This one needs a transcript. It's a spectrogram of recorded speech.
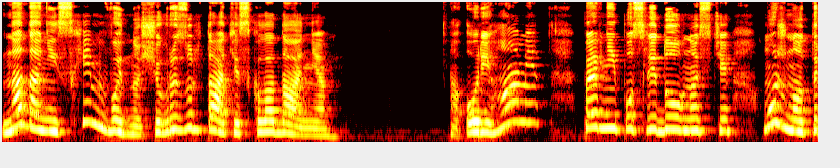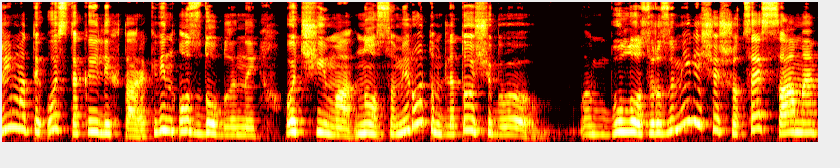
На даній схемі видно, що в результаті складання орігамі певній послідовності можна отримати ось такий ліхтарик. Він оздоблений очима, носом і ротом для того, щоб е, було зрозуміліше, що це саме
